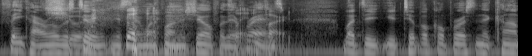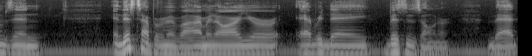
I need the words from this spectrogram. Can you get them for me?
fake high rollers Sure. too. Just they want to put on the show for their Playing friends. But the, your typical person that comes in in this type of environment are your everyday business owner that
